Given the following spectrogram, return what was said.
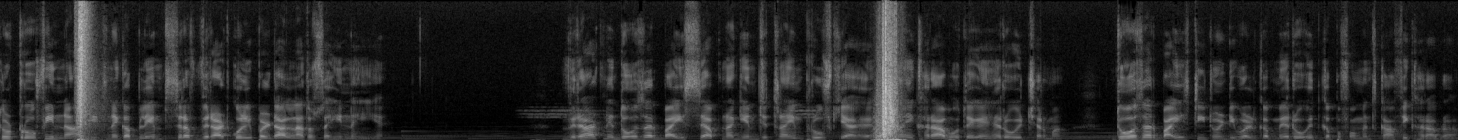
तो ट्रॉफी ना जीतने का ब्लेम सिर्फ़ विराट कोहली पर डालना तो सही नहीं है. विराट ने 2022 से अपना गेम जितना इम्प्रूव किया है, उतना ही खराब होते गए हैं Rohit Sharma. 2022 T world cup में रोहित का परफॉर्मेंस काफ़ी खराब रहा।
